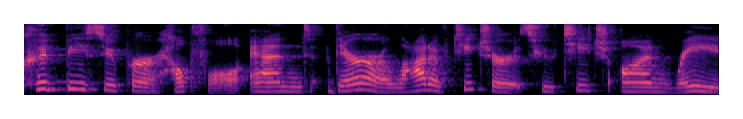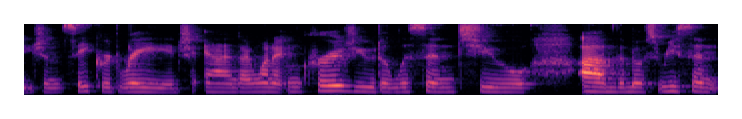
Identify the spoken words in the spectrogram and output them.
could be super helpful. And there are a lot of teachers who teach on rage and sacred rage. And I want to encourage you to listen to um, the most recent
